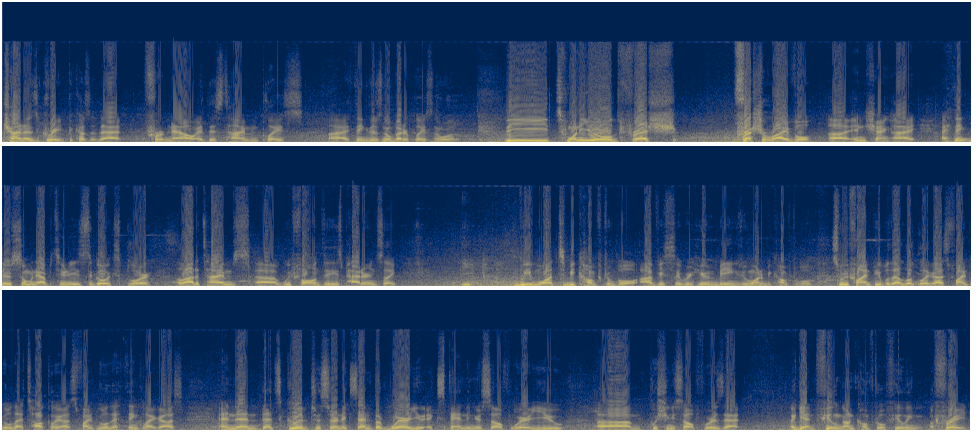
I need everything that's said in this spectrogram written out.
China is great because of that for now at this time and place. Uh, I think there's no better place in the world. The 20 year old fresh fresh arrival uh, in Shanghai, I think there's so many opportunities to go explore. A lot of times uh, we fall into these patterns like we want to be comfortable. Obviously, we're human beings. We want to be comfortable. So we find people that look like us, find people that talk like us, find people that think like us, and then that's good to a certain extent. But where are you expanding yourself? Where are you um, pushing yourself? Where is that? Again, feeling uncomfortable, feeling afraid.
